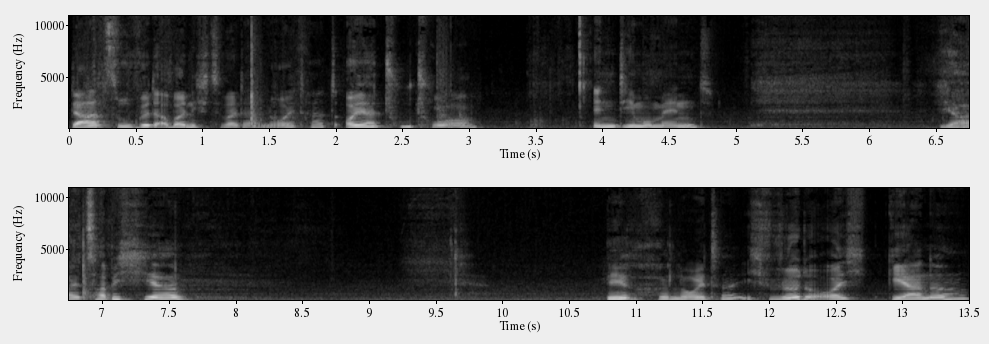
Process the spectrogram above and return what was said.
Dazu wird aber nichts weiter erläutert. Euer Tutor in dem Moment. Ja, jetzt habe ich hier mehrere Leute. Ich würde euch gerne.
